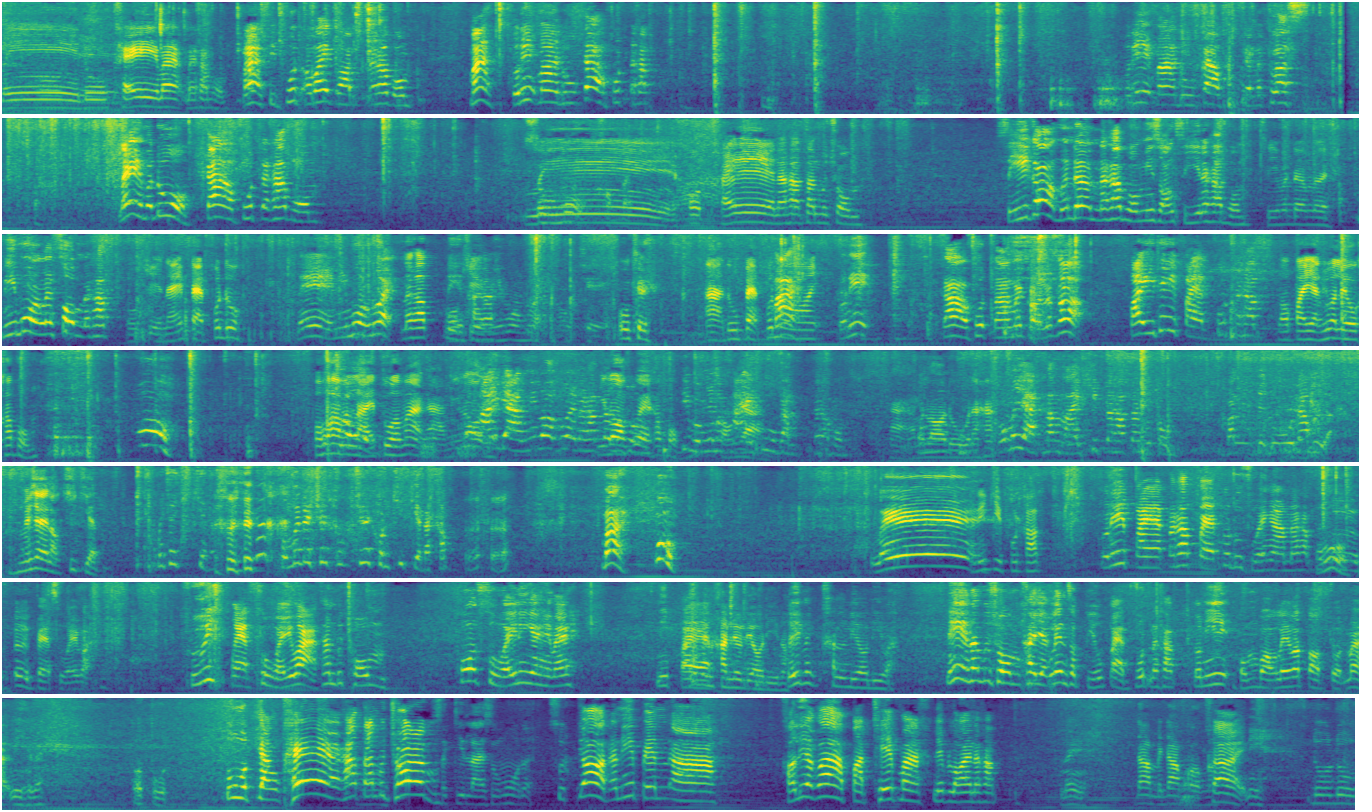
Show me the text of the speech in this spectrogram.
นี่ดูเท่มากนะครับผม มาสิบฟุตเอาไว้ก่อนนะครับผม มาตัวนี้มาดูเก้าฟุตนะครับ ตัวนี้มาดูเก้าฟุตกันนะครับนี่มาดู9ฟุตนะครับผม นี่โม่คอมแบทโคตรเท่นะครับท่านผู้ชม สีก็เหมือนเดิมนะครับ ผมมี2สีนะครับ ผมสีเหมันเดิมเลย มีม่วงและส้มนะครับ โอเคไหนแปดฟุตดูนี่มีม่วงด้วยนะครับโอนี่เคใครมามีม่วงด้วยโอเคโอเค อะดูแปดฟุตหมาน่อยตัวนี้9ฟุตวางไว้ก่อนแล้วก็ไปที่8ฟุตนะครับ เราไปอย่างรวดเร็วครับผมโอ้เพ ราะว่ามันหลายตัวมากอะมีรอบหลายอย่างมีรอบด้วยนะครับมีรอบด้วยครับผมที่ผมจะมาสองขาอยย่าง คู่กันนะครับผม อะมารอดูนะฮะ ผมไม่อยากทำหลายคลิปนะครับท่านผู้ชม มันจะดูน่าเบื่อ ไม่ใช่หรอกขี้เกียจ ไม่ใช่ขี้เกียจนะ ผมไม่ได้ช่วยเขาช่วยคนขี้เกียจนะครับ มาปูนี่อันนี้กี่ฟุตครับ ตัวนี้แปดนะครับแปดก็ดูสวยงามนะครับโอ้เออเออแปดสวยว่ะเฮ้ยแปดสวยว่ะท่านผู้ชม โคตรสวยนี่ไงเห็นไหม นี่แปเป็ดนคันเรียวๆดีเนาะเฮ้ยเป็นคันเรียวดีว่ะ นี่ท่านผู้ชมใครอยากเล่นสปิว8ฟุตนะครับ ตัวนี้ผมบอกเลยว่าตอบโจทย์มากนี่เห็นไหมตัวตูด ตูดอย่างเท่ครับท่านผู้ชม สกินลายซูโม่ด้วย สุดยอดอันนี้เป็นอ่าเขาเรียกว่าปัดเชฟมาเรียบร้อยนะครับนี่ด้ามเป็นด้ามกองเนอะใช่นี่ ดูดู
